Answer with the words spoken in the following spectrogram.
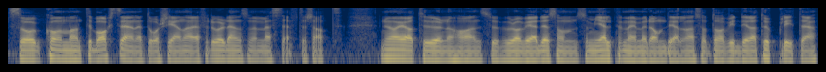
så kommer man tillbaka till den ett år senare för då är det den som är mest eftersatt. Nu har jag turen att ha en superbra vd som, som hjälper mig med de delarna så att då har vi delat upp lite.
